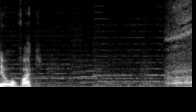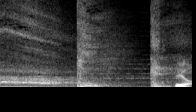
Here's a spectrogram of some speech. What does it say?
Der auch was? Ja.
